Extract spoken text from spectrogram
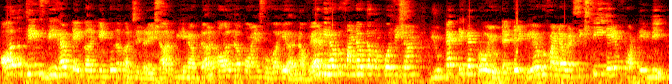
all the things we have taken into the consideration, we have done all the points over here. Now where we have to find out the composition? Eutectic and pro-eutectic, we have to find out at 60A, 40B.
